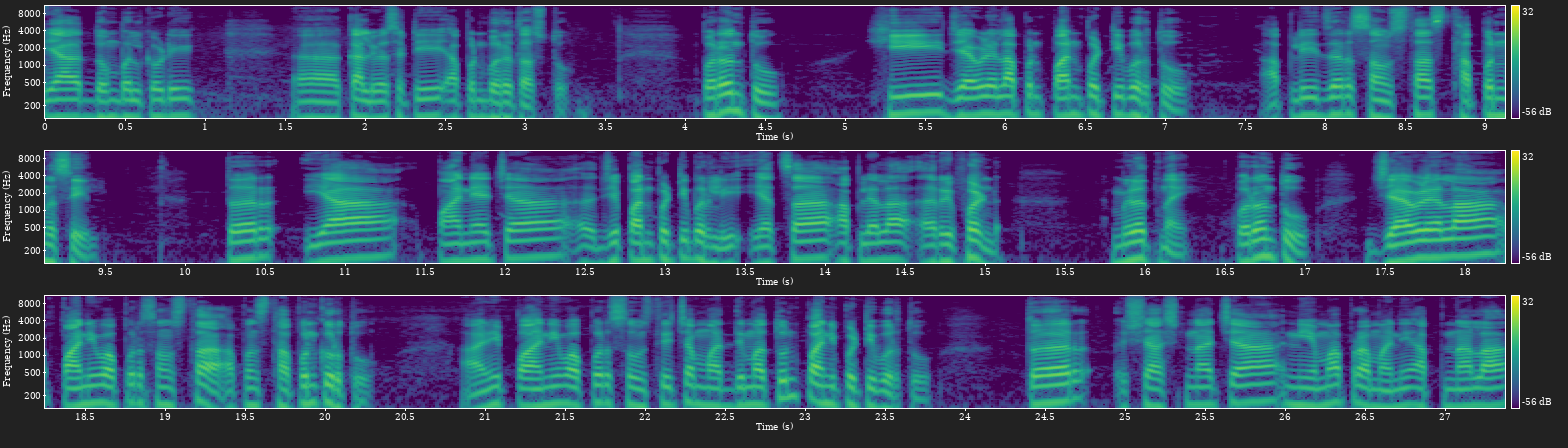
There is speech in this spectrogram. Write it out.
या धोंबलकवडी कालव्यासाठी आपण भरत असतो. परंतु ही ज्यावेळेला आपण पानपट्टी भरतो आपली जर संस्था स्थापन नसेल तर या पाण्याच्या जी जे पानपट्टी भरली याचा आपल्याला रिफंड मिळत नाही. परंतु ज्या वेळेला पाणी वापर संस्था आपण स्थापन करतो आणि पाणी वापर संस्थेच्या माध्यमातून पाणीपट्टी भरतो तर शासनाच्या नियमाप्रमाणे आपणाला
